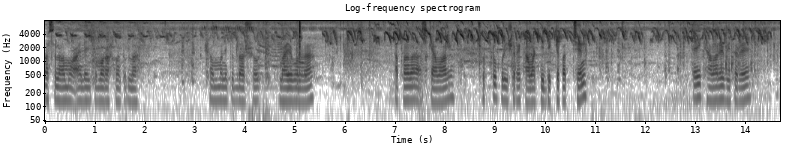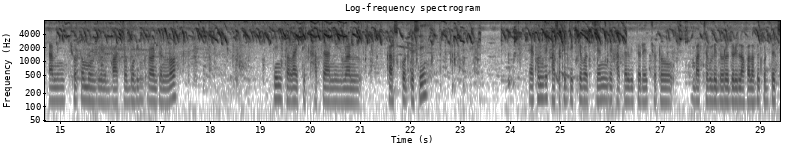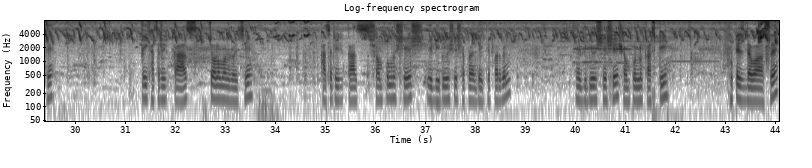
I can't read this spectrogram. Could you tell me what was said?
আসসালামু আলাইকুম রহমতুল্লাহ সম্মানিত দর্শক, ভাই বোনরা, আপনারা আজকে আমার ছোট্ট পরিসরে খামারটি দেখতে পাচ্ছেন। এই খামারের ভিতরে আমি ছোট মুরগির বাচ্চা বোর্ডিং করার জন্য তিনতলা একটি খাঁচা নির্মাণ কাজ করতেছি। এখন যে খাঁচাটি দেখতে পাচ্ছেন, যে খাঁচার ভিতরে ছোট বাচ্চাগুলি দৌড়াদৌড়ি লাফালাফি করতেছে। এই খাঁচাটির কাজ চলমান রয়েছে। খাঁচাটির কাজ সম্পূর্ণ শেষ। এই ভিডিও শেষ আপনারা দেখতে পারবেন। এই ভিডিও শেষে সম্পূর্ণ কাজটি ফুটেজ দেওয়া আছে।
